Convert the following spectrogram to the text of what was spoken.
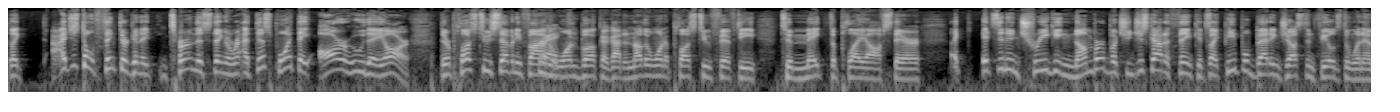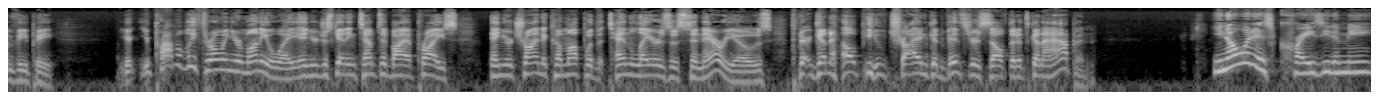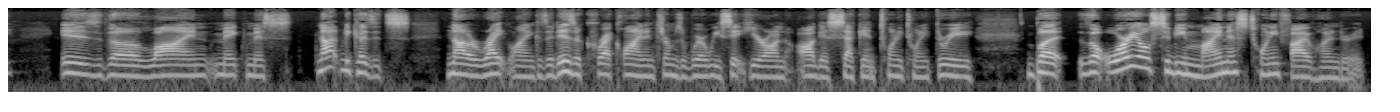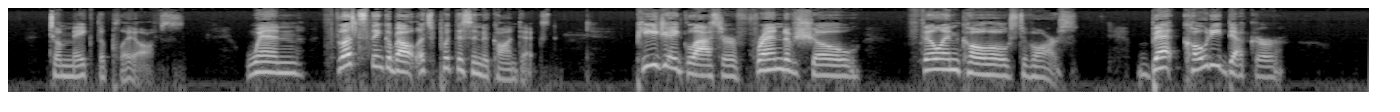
like I just don't think they're going to turn this thing around. At this point, they are who they are. They're plus two seventy five at Correct. one book. I got another one at plus two fifty to make the playoffs. There, like it's an intriguing number, but you just got to think it's like people betting Justin Fields to win MVP. You're, you're probably throwing your money away and you're just getting tempted by a price and you're trying to come up with 10 layers of scenarios that are going to help you try and convince yourself that it's going to happen. You know what is crazy to me is the line make miss not because it's not a right line because it is a correct line in terms of where we sit here on August 2nd, 2023, but the Orioles to be minus 2500 to make the playoffs. When let's think about let's put this into context. PJ Glasser, friend of show, fill-in co-host of ours, bet Cody Decker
